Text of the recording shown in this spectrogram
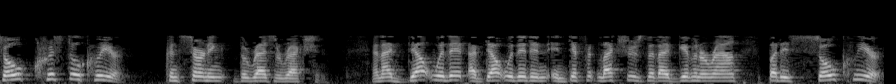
so crystal clear concerning the resurrection. And I've dealt with it, I've dealt with it in, in different lectures that I've given around, but it's so clear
